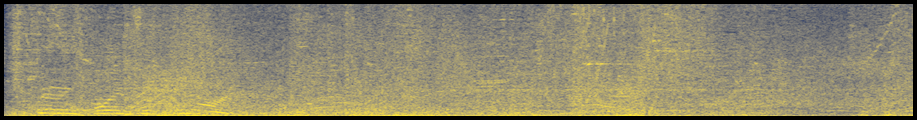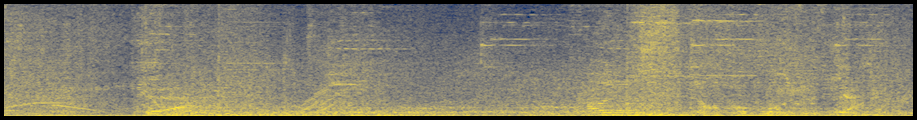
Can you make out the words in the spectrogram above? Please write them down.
Spinning Flames of Fury! Unstoppable.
